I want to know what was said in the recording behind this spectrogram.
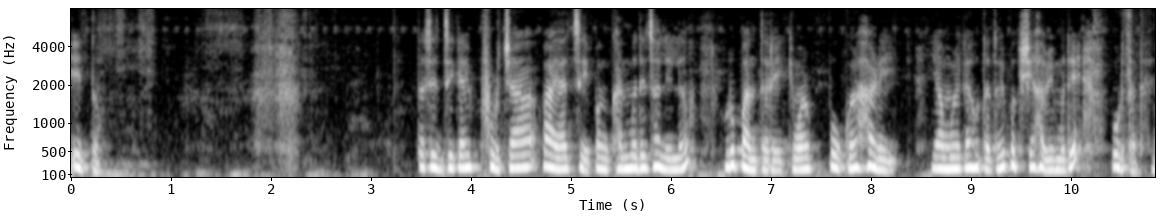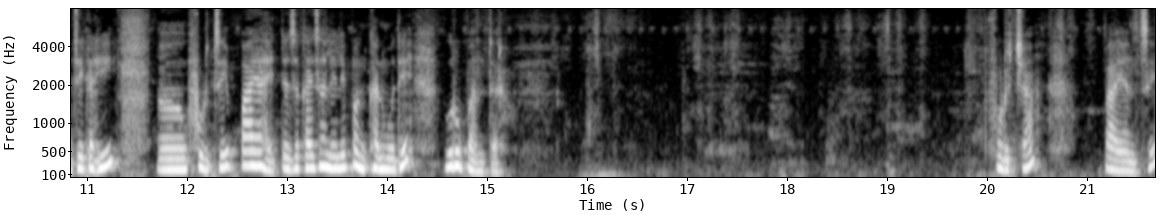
येतं. तसेच जे काही पुढच्या पायाचे पंखांमध्ये झालेलं रूपांतर आहे किंवा पोकळ हाडे यामुळे काय होतात हे पक्षी हवेमध्ये उडतात. जे काही पुढचे पाय आहेत त्याचं काय झालेले पंखांमध्ये रूपांतर. पुढच्या पायांचे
